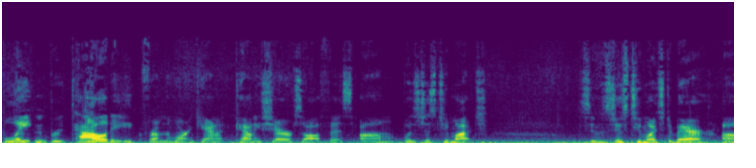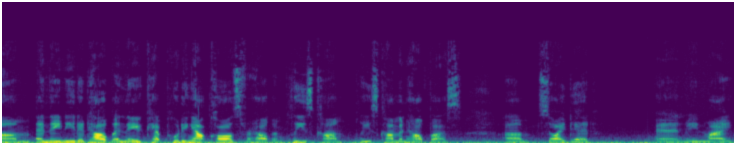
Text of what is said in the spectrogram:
blatant brutality from the morton county, county sheriff's office um, was just too much it was just too much to bear. Um, and they needed help, and they kept putting out calls for help. And please come, please come and help us. Um, so I did. And me and my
